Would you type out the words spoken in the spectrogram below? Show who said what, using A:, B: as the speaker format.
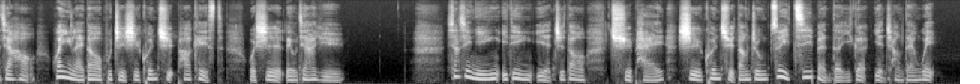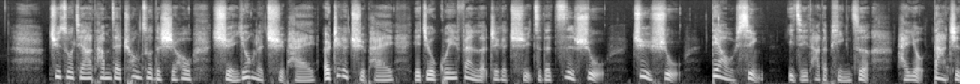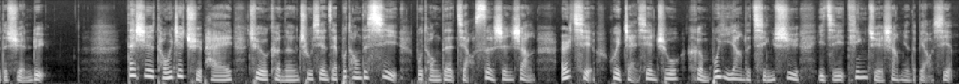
A: 大家好，欢迎来到不只是昆曲 Podcast，我是刘佳瑜。相信您一定也知道，曲牌是昆曲当中最基本的一个演唱单位。剧作家他们在创作的时候选用了曲牌，而这个曲牌也就规范了这个曲子的字数、句数、调性以及它的平仄，还有大致的旋律。但是同一支曲牌却有可能出现在不同的戏、不同的角色身上，而且会展现出很不一样的情绪以及听觉上面的表现。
